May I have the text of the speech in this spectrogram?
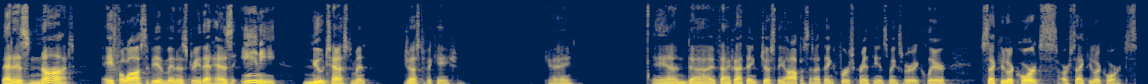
That is not a philosophy of ministry that has any New Testament justification. Okay? And uh, in fact, I think just the opposite. I think 1 Corinthians makes very clear secular courts are secular courts.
